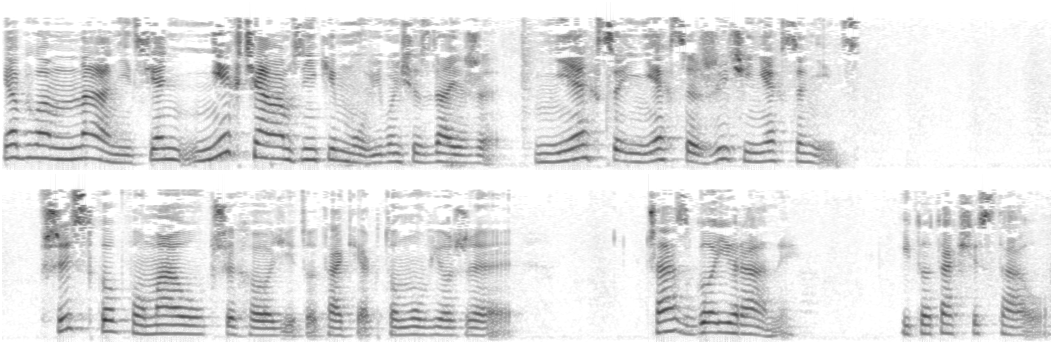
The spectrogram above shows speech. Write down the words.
ja byłam na nic. Ja nie chciałam z nikim mówić, bo mi się zdaje, że nie chcę i nie chcę żyć i nie chcę nic. Wszystko pomału przechodzi. To tak jak to mówią, że czas goi rany. I to tak się stało.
